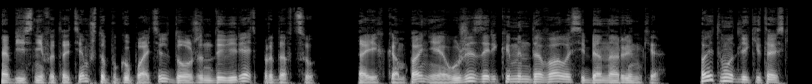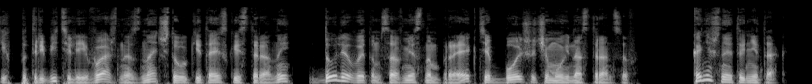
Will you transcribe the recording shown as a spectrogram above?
объяснив это тем, что покупатель должен доверять продавцу, а их компания уже зарекомендовала себя на рынке. Поэтому для китайских потребителей важно знать, что у китайской стороны доля в этом совместном проекте больше, чем у иностранцев. Конечно, это не так.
